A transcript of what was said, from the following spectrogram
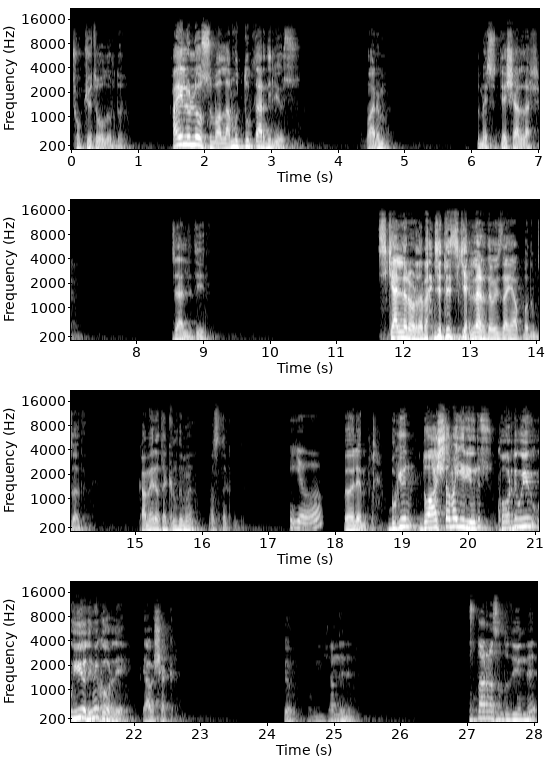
Çok kötü olurdu. Hayırlı olsun valla mutluluklar diliyoruz. Umarım mutlu mesut yaşarlar. Güzeldi düğün. Sikerler orada bence de sikerler de o yüzden yapmadım zaten. Kamera takıldı mı? Nasıl takıldı? Yo. Öyle mi? Bugün doğaçlama giriyoruz. Kordi uyu- uyuyor değil mi Kordi? Yavşak. Uyuyacağım dedi. Dostlar nasıldı düğünde?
